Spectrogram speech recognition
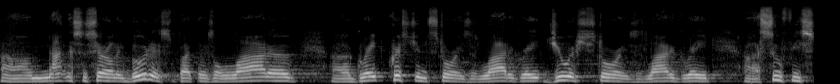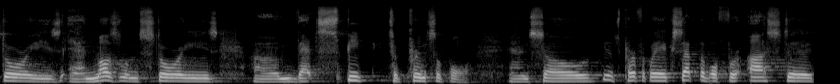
um, not necessarily Buddhist, but there's a lot of uh, great Christian stories, there's a lot of great Jewish stories, there's a lot of great uh, Sufi stories and Muslim stories um, that speak to principle. And so it's perfectly acceptable for us to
